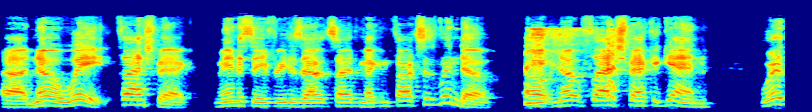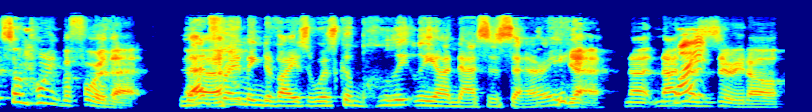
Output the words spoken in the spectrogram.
Uh, no, wait, flashback. Amanda Seyfried is outside Megan Fox's window. Oh no, flashback again. We're at some point before that. That uh, framing device was completely unnecessary. Yeah, not not What- necessary at all.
